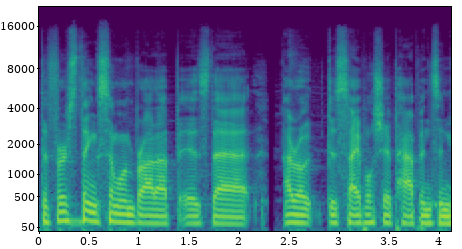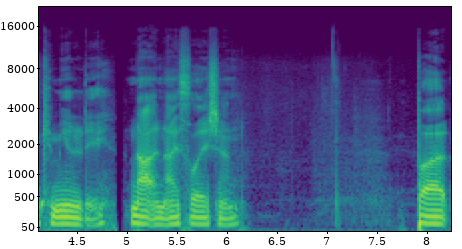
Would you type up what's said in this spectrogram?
The first thing someone brought up is that I wrote discipleship happens in community, not in isolation. But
